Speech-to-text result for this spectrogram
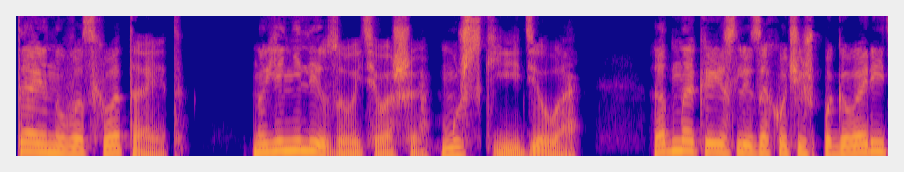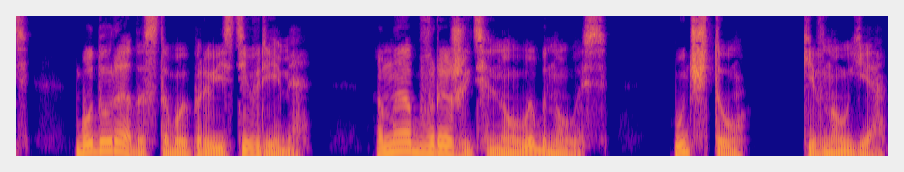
Тайн у вас хватает, но я не лезу в эти ваши мужские дела. Однако, если захочешь поговорить, буду рада с тобой провести время. Она обворожительно улыбнулась. «Учту», — кивнул я.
